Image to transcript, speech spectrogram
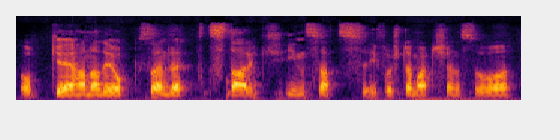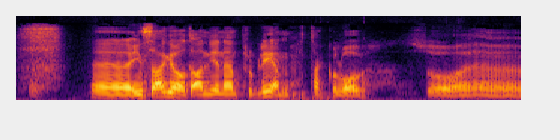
Och eh, han hade ju också en rätt stark insats i första matchen så eh, Inzaghi har ett angenämt problem, tack och lov. Så eh,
